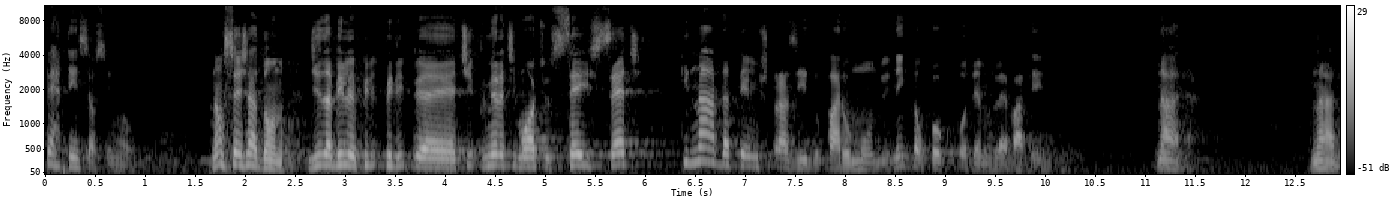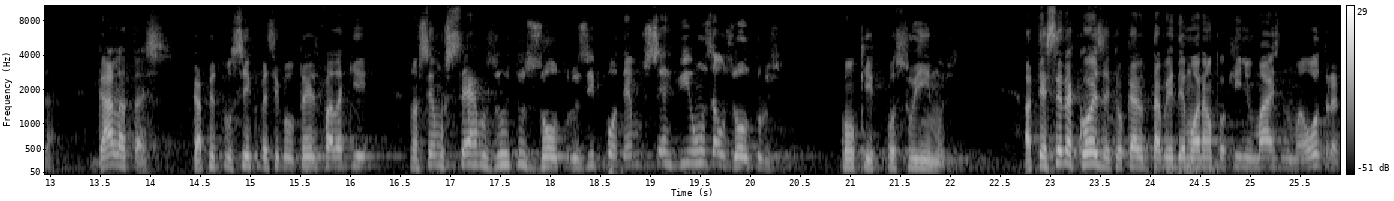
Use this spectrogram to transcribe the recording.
Pertence ao Senhor. Não seja dono. Diz a Bíblia, 1 é, Timóteo 6, 7, que nada temos trazido para o mundo e nem tampouco podemos levar dele. Nada. Nada. Gálatas capítulo 5, versículo 13, fala que nós temos servos uns dos outros e podemos servir uns aos outros com o que possuímos. A terceira coisa que eu quero talvez demorar um pouquinho mais numa outra,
